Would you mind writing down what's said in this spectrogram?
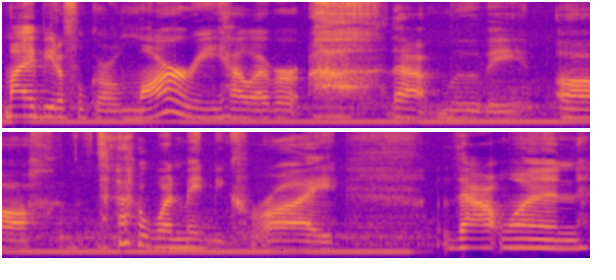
My Beautiful Girl Mari, however, oh, that movie, oh, that one made me cry. That one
